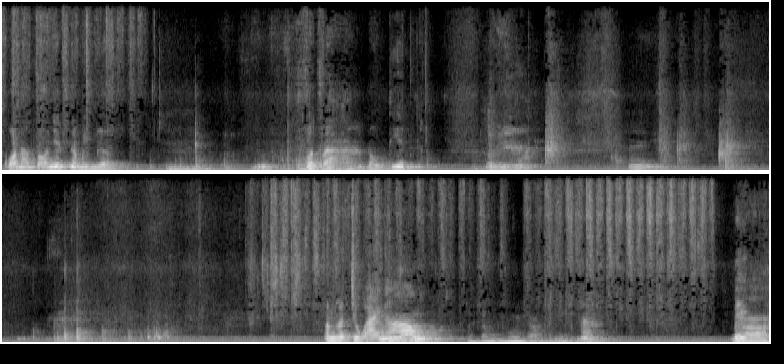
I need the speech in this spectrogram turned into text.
con nào to nhất là mình được vất vả đầu tiên. Anh có chụp ảnh không? À. Bên à,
